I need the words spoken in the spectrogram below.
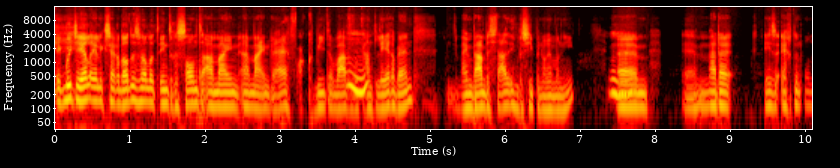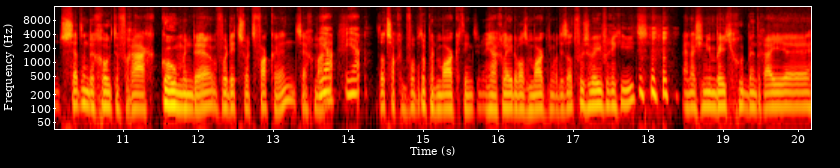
Ik moet je heel eerlijk zeggen, dat is wel het interessante aan mijn, aan mijn eh, vakgebied en waarvoor ik mhm. aan het leren ben. Mijn baan bestaat in principe nog helemaal niet. Mm -hmm. um, maar er is echt een ontzettende grote vraag komende voor dit soort vakken, zeg maar. Ja, ja. Dat zag je bijvoorbeeld ook met marketing. Toen een jaar geleden was marketing, wat is dat voor zweverig iets? en als je nu een beetje goed bent, rij je eh,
